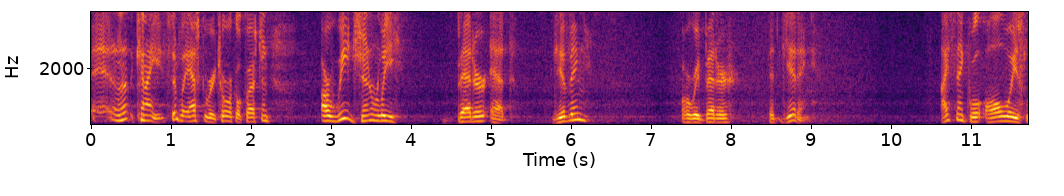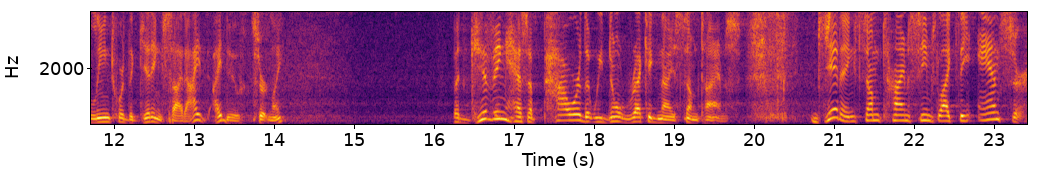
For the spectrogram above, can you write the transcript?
Can I simply ask a rhetorical question? Are we generally better at giving or are we better at getting? I think we'll always lean toward the getting side. I, I do, certainly. But giving has a power that we don't recognize sometimes. Getting sometimes seems like the answer.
